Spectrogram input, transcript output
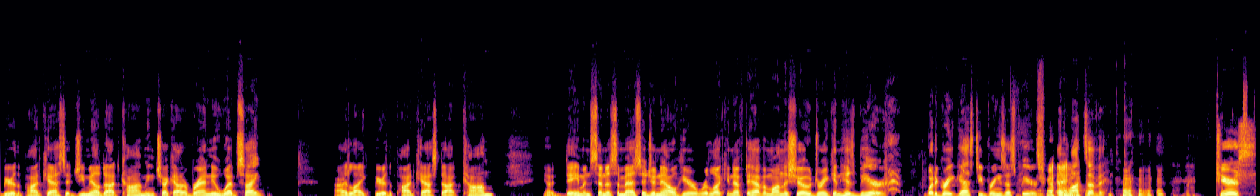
beer the podcast at gmail.com. You can check out our brand new website. I like beer the podcast.com. You know, Damon sent us a message, and now here we're lucky enough to have him on the show drinking his beer. what a great guest. He brings us beer right. and lots of it. Cheers.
